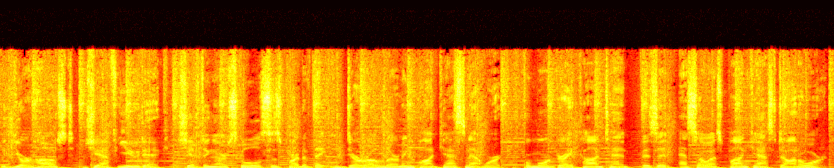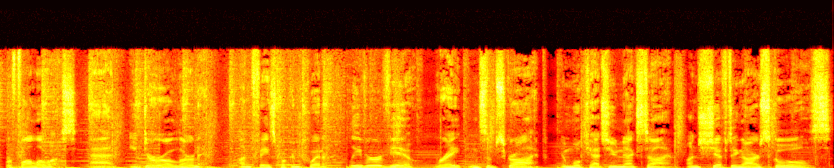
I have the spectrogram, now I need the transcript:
with your host, Jeff Utecht. Shifting Our Schools is part of the Eduro Learning Podcast Network. For more great content, visit sospodcast.org or follow us at Eduro Learning on Facebook and Twitter. Leave a review, rate, and subscribe. And we'll catch you next time on Shifting Our Schools.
